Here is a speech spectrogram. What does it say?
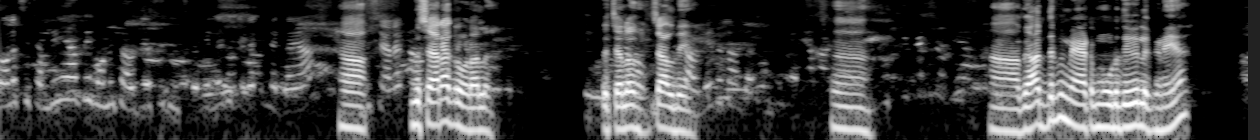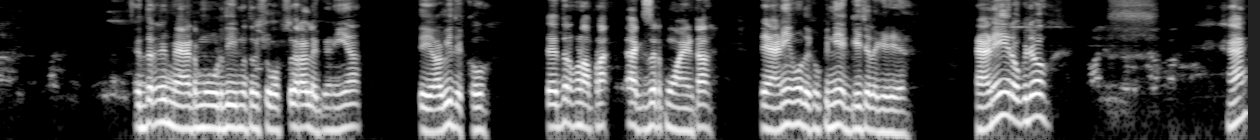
ਹੁਣ ਅਸੀਂ ਚੱਲੇ ਆ ਤੇ ਹੁਣ ਚੱਲਦੇ ਅਸੀਂ ਦੂਸਰੇ ਮੇਲੇ ਚ ਜਿਹੜਾ ਕਿ ਲੱਗਾ ਆ। ਹਾਂ ਦੁਸਹਿਰਾ ਕਰੋੜ ਵਾਲਾ। ਤੇ ਚਲੋ ਚੱਲਦੇ ਹਾਂ ਹਾਂ। ਹਾਂ ਤੇ ਇੱਧਰ ਵੀ ਮੈਟ ਮੂਡ ਦੇ ਵੀ ਲੱਗਣੇ ਆ। ਇੱਧਰ ਵੀ ਮੈਟ ਮੂਡ ਦੀ ਮਤਲਬ ਸ਼ੋਪਸ ਵਗੈਰਾ ਲੱਗਣੀ ਆ। ਤੇ ਆ ਵੀ ਦੇਖੋ। ਤੇ ਇੱਧਰ ਹੁਣ ਆਪਣਾ ਐਗਜ਼ਿਟ ਪੁਆਇੰਟ ਆ। ਤੇ ਐਣੀ ਉਹ ਦੇਖੋ ਕਿੰਨੀ ਅੱਗੇ ਚਲੇ ਗਏ ਆ। ਐਣੀ ਰੁਕ ਜਾਓ। ਹੈ?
